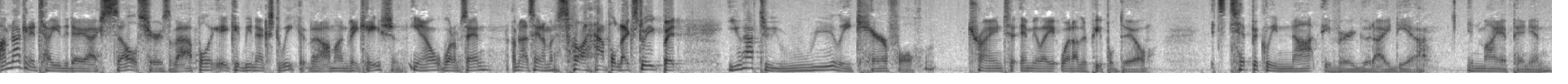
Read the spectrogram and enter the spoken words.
I'm not going to tell you the day I sell shares of Apple. It could be next week. I'm on vacation. You know what I'm saying? I'm not saying I'm going to sell Apple next week, but you have to be really careful trying to emulate what other people do. It's typically not a very good idea, in my opinion.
